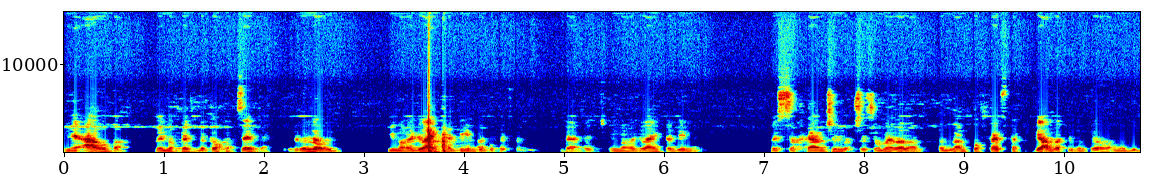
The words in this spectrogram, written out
מארבע ונוחת בתוך הצבע, זה לא, עם הרגליים קדימה, עם הרגליים קדימה, ושחקן ששומר עליו, תופס את- גם בכיוון שלו, אני אגיד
